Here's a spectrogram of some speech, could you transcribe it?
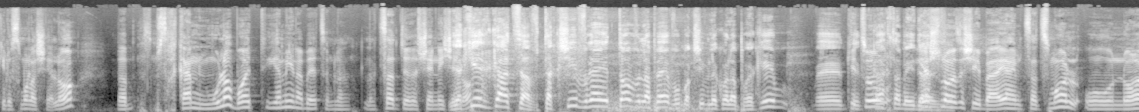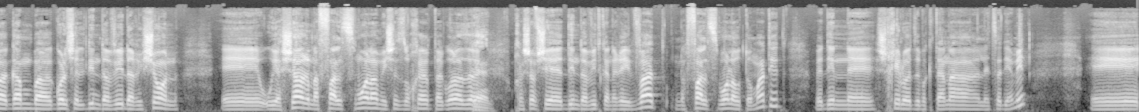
כאילו שמאלה שלו, והשחקן מולו בועט ימינה בעצם, לצד השני שלו. יקיר קצב, תקשיב טוב לפה, והוא מקשיב לכל הפרקים, ותיקח את המידע יש הזה. לו איזושהי בעיה עם צד שמאל, הוא נורא גם בגול של דין דוד הראשון, אה, הוא ישר נפל שמאלה, מי שזוכר את הגול הזה, כן. הוא חשב שדין דוד כנראה עיוות, הוא נפל שמאלה אוטומטית, ודין אה, השחיל לו את זה בקטנה לצד ימין. אה,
